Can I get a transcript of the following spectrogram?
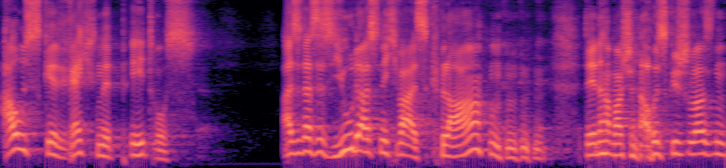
Ausgerechnet Petrus. Also, dass es Judas nicht war, ist klar. Den haben wir schon ausgeschlossen.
